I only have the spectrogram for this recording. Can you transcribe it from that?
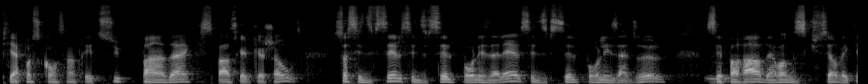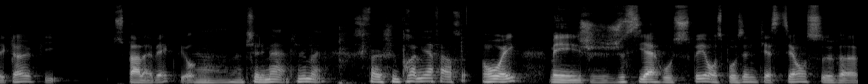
puis à ne pas se concentrer dessus pendant qu'il se passe quelque chose, ça, c'est difficile. C'est difficile pour les élèves, c'est difficile pour les adultes. C'est pas rare d'avoir une discussion avec quelqu'un, puis tu parles avec, puis oh. ah, absolument, absolument. Je suis le premier à faire ça. Oui, mais juste hier au souper, on se posait une question sur, euh,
